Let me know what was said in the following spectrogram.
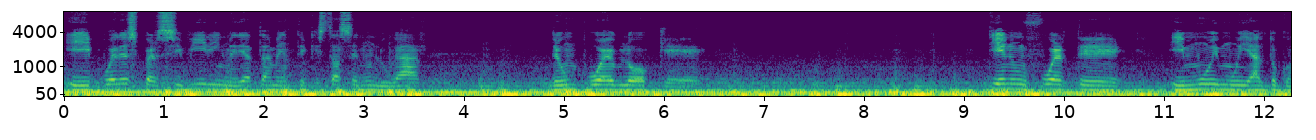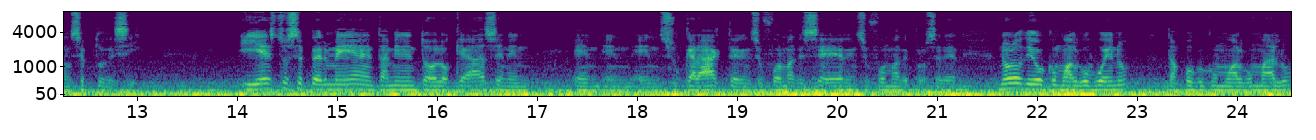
y puedes percibir inmediatamente que estás en un lugar de un pueblo que tiene un fuerte y muy muy alto concepto de sí. Y esto se permea también en todo lo que hacen, en, en, su carácter, en su forma de ser, en su forma de proceder. No lo digo como algo bueno, tampoco como algo malo,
